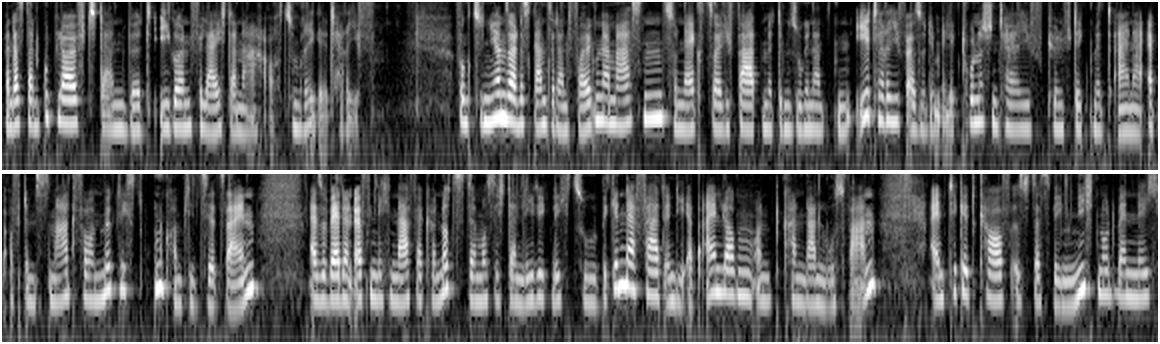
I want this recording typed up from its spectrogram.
Wenn das dann gut läuft, dann wird Egon vielleicht danach auch zum Regeltarif. Funktionieren soll das Ganze dann folgendermaßen. Zunächst soll die Fahrt mit dem sogenannten E-Tarif, also dem elektronischen Tarif, künftig mit einer App auf dem Smartphone möglichst unkompliziert sein. Also wer den öffentlichen Nahverkehr nutzt, der muss sich dann lediglich zu Beginn der Fahrt in die App einloggen und kann dann losfahren. Ein Ticketkauf ist deswegen nicht notwendig.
